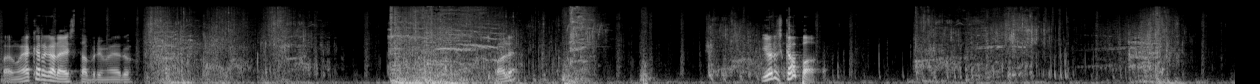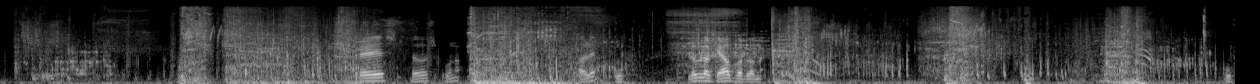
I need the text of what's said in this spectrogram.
Vale, me voy a cargar a esta primero. Vale Y ahora escapa. Tres, dos, uno. Vale Uf. Lo he bloqueado por lo menos Uf.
